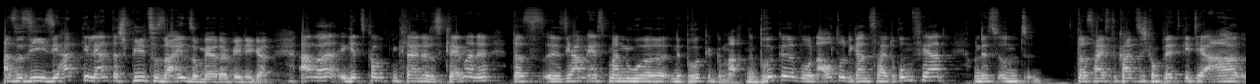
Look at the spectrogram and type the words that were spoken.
Also sie, sie hat gelernt, das Spiel zu sein, so mehr oder weniger. Aber jetzt kommt ein kleiner Disclaimer, ne? Dass äh, sie haben erstmal nur eine Brücke gemacht. Eine Brücke, wo ein Auto die ganze Zeit rumfährt und das, und das heißt, du kannst nicht komplett GTA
